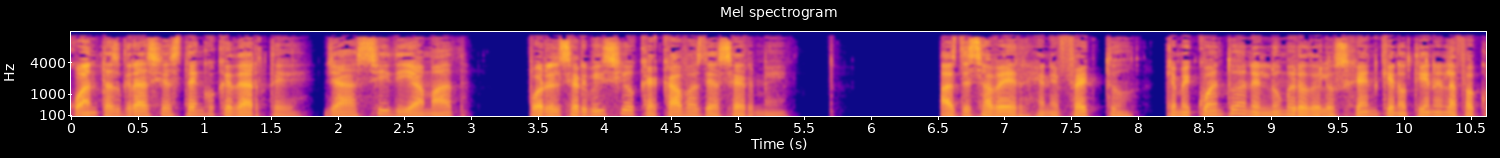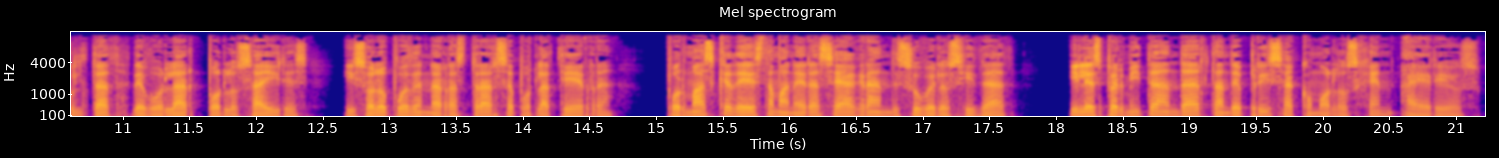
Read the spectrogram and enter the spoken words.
Cuántas gracias tengo que darte, ya Sidi Ahmad, por el servicio que acabas de hacerme. Has de saber, en efecto, que me cuento en el número de los gen que no tienen la facultad de volar por los aires y sólo pueden arrastrarse por la tierra, por más que de esta manera sea grande su velocidad y les permita andar tan deprisa como los gen aéreos.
